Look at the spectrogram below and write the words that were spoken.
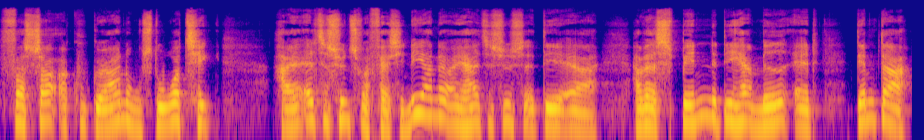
for så at kunne gøre nogle store ting, har jeg altid synes var fascinerende, og jeg har altid synes, at det er, har været spændende det her med, at dem der,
